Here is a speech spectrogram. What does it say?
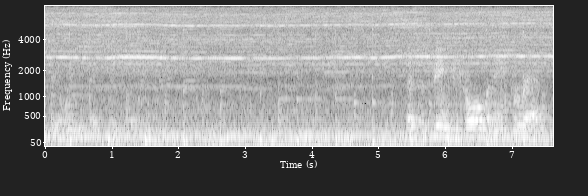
See the basically. This is being controlled with infrared.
